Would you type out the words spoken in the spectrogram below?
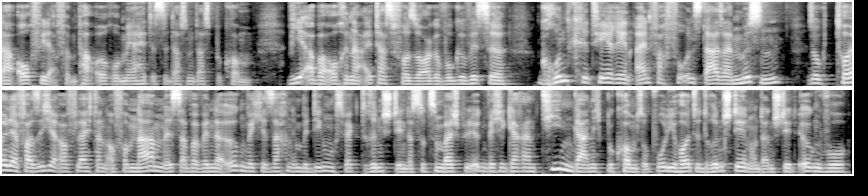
da auch wieder für ein paar Euro mehr hättest du das und das bekommen. Wie aber auch in der Altersvorsorge, wo gewisse Grundkriterien einfach für uns da sein müssen, so toll der Versicherer vielleicht dann auch vom Namen ist, aber wenn da irgendwelche Sachen im Bedingungswerk drinstehen, dass du zum Beispiel irgendwelche Garantien gar nicht bekommst, obwohl die heute drinstehen und dann steht irgendwo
